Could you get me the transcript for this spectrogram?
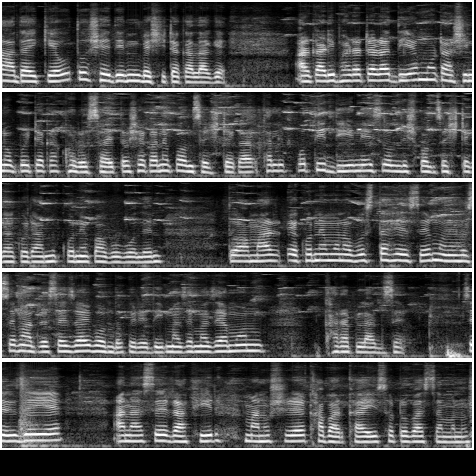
না দেয় কেউ, তো সেদিন বেশি টাকা লাগে। আর গাড়ি ভাড়া টাড়া দিয়ে মোট আশি নব্বই টাকা খরচ হয়, তো সেখানে পঞ্চাশ টাকা। খালি প্রতিদিন এই চল্লিশ পঞ্চাশ টাকা করে আমি কোনে পাবো বলেন? তো আমার এখন এমন অবস্থা হয়েছে, মনে হচ্ছে মাদ্রাসায় জয় বন্ধ করে দিই। মাঝে মাঝে এমন খারাপ লাগছে যে যে আনাসের, রাফির মানুষের খাবার খায়, ছোট বাচ্চা মানুষ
